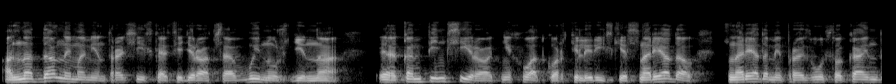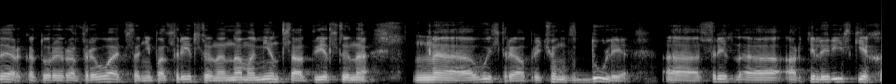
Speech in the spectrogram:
А на данный момент Российская Федерация вынуждена компенсировать нехватку артиллерийских снарядов снарядами производства КНДР, которые разрываются непосредственно на момент, соответственно, э, выстрела, причем в дуле э, средств, артиллерийских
